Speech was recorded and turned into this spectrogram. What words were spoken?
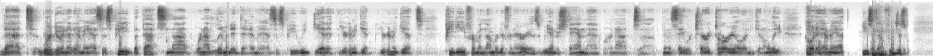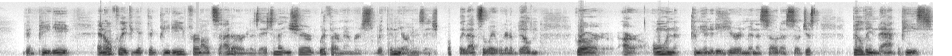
that we're doing at MASSP, but that's not we're not limited to MASSP. We get it. You're going to get you're going to get PD from a number of different areas. We understand that. We're not uh, going to say we're territorial and can only go to MASSP stuff. We just good PD. And hopefully, if you get good PD from outside our organization, that you share it with our members within the organization. Hopefully, that's the way we're going to build and grow our, our own community here in Minnesota. So, just building that piece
